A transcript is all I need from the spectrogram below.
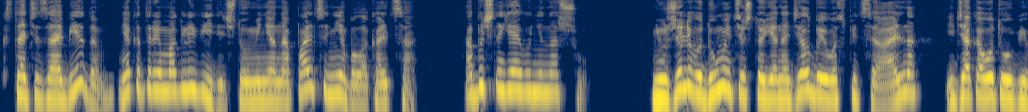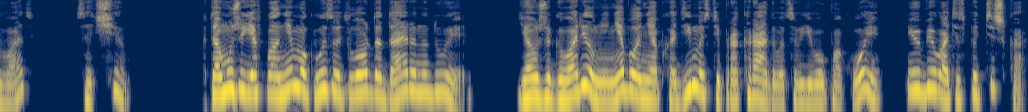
Кстати, за обедом некоторые могли видеть, что у меня на пальце не было кольца. Обычно я его не ношу. Неужели вы думаете, что я надел бы его специально, идя кого-то убивать? Зачем? К тому же я вполне мог вызвать лорда Дайра на дуэль. Я уже говорил, мне не было необходимости прокрадываться в его покое и убивать из-под тишка.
